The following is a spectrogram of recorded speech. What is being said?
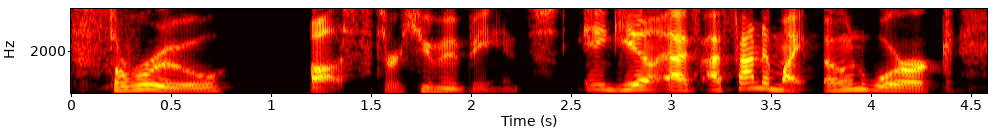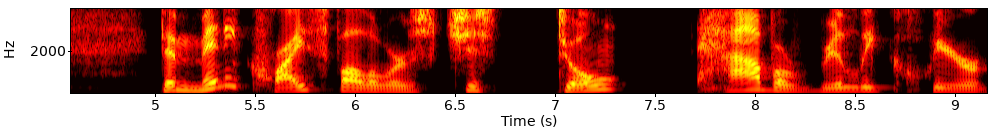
through us, through human beings. And, you know, I've, I found in my own work that many Christ followers just don't have a really clear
